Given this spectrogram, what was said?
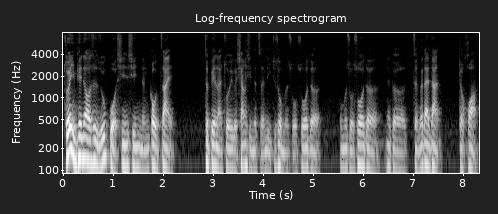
昨天影片叫做是，如果星星能够在这边来做一个箱型的整理，就是我们所说的我们所说的那个整个带弹。的话，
